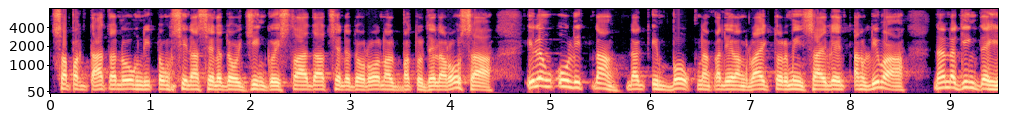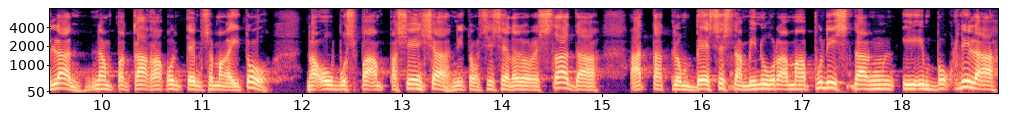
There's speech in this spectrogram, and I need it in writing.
sa pagtatanong nitong sina Senador Jingo Estrada at Senador Ronald Bato de la Rosa, ilang ulit nang nag-invoke ng kanilang right to remain silent ang lima na naging dahilan ng pagkakakontem sa mga ito. Naubos pa ang pasyensya nitong si Senador Estrada at tatlong beses na minura ang mga pulis nang i-invoke nila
